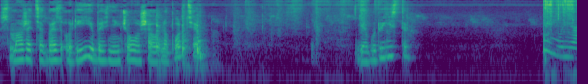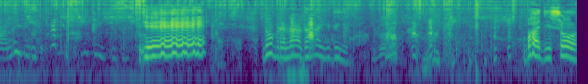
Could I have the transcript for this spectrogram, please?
смажиться без олії, без нічого, ще одна порція. Я буду їсти. Добре, на, давай, іди. Баді, що?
